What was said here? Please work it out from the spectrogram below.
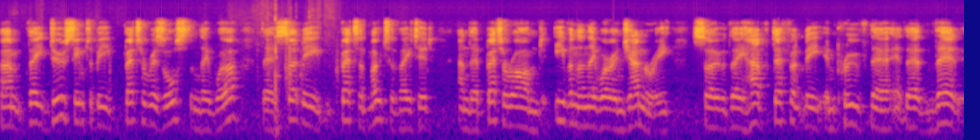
Um, they do seem to be better resourced than they were. They're certainly better motivated and they're better armed even than they were in January. So they have definitely improved their their, their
